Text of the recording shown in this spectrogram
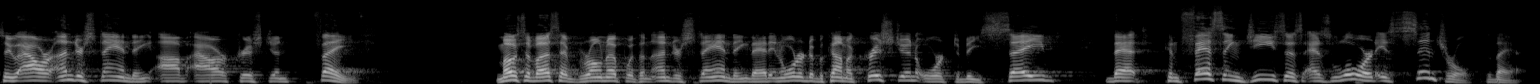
to our understanding of our Christian faith. Most of us have grown up with an understanding that in order to become a Christian or to be saved, that confessing Jesus as Lord is central to that.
